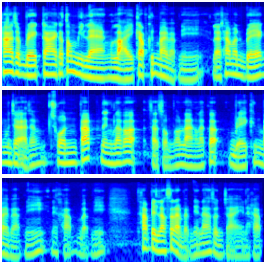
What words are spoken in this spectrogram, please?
ถ้าจะเบรกได้ก็ต้องมีแรงไหลกลับขึ้นไปแบบนี้ แล้วถ้ามันเบรกมันจะอาจจะชนแป๊บหนึ่งแล้วก็สะสมกำลังแล้วก็เบรกขึ้นไปแบบนี้นะครับ แบบนี้ถ้าเป็นลักษณะแบบนี้น่าสนใจนะครับ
